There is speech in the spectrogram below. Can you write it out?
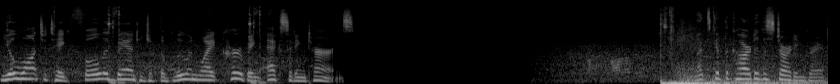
You'll want to take full advantage of the blue and white curbing exiting turns. Let's get the car to the starting grid.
